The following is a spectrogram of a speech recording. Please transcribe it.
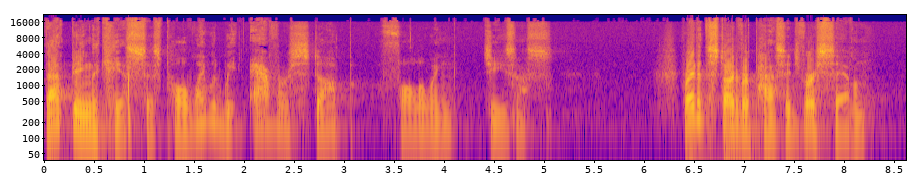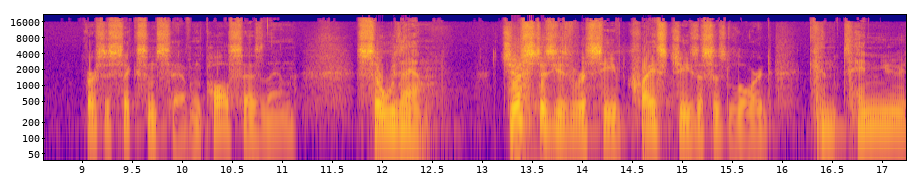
That being the case, says Paul, why would we ever stop following Jesus? Right at the start of our passage, verse 7, verses 6 and 7, Paul says then, So then, just as you've received Christ Jesus as Lord, continue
